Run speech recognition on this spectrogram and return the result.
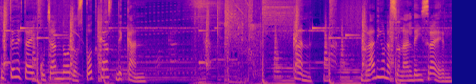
Usted está escuchando los podcasts de CAN. CAN, Radio Nacional de Israel.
